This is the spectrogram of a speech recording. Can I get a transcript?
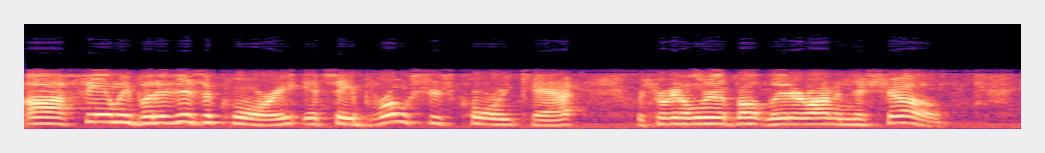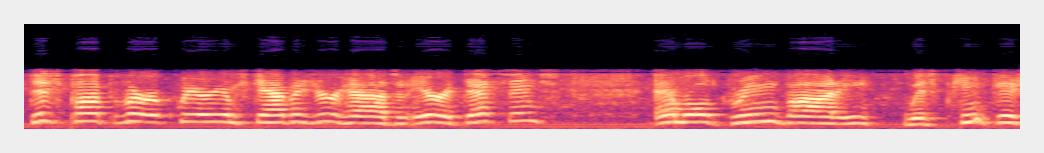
uh, family, but it is a cory. It's a Brochis cory cat, which we're going to learn about later on in the show. This popular aquarium scavenger has an iridescent emerald green body with pinkish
